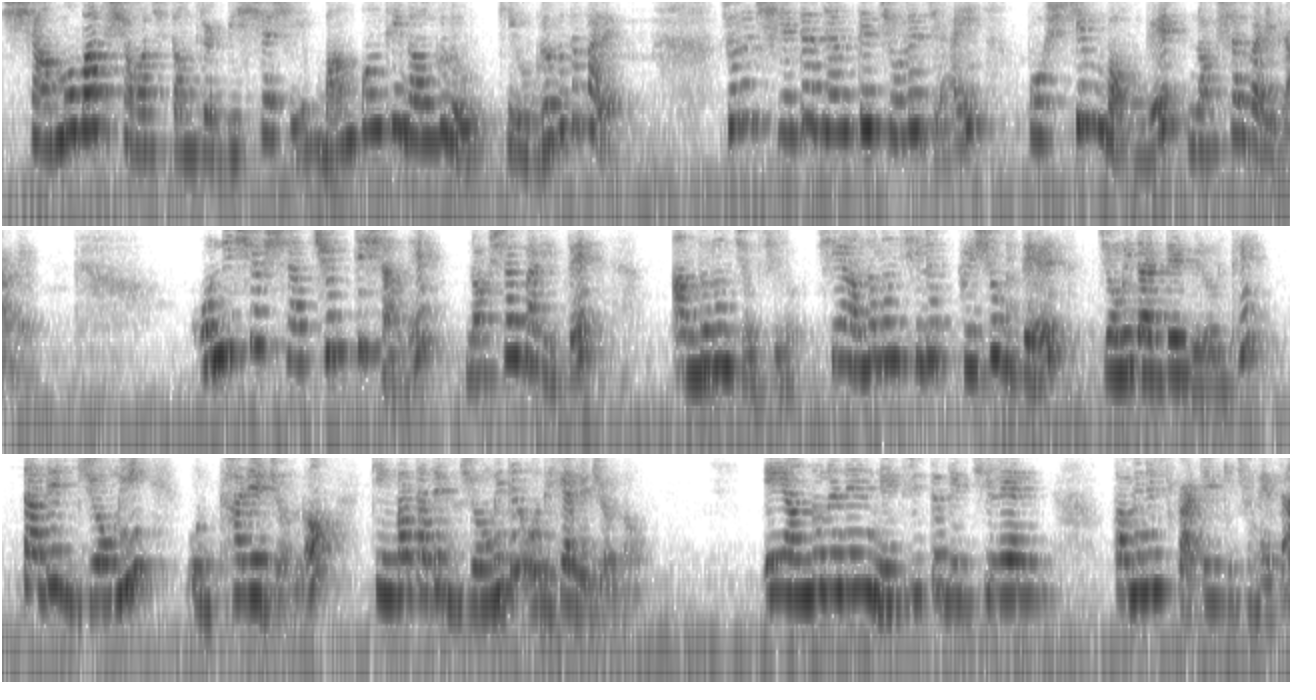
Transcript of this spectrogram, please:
সাম্যবাদ সমাজতন্ত্রে বিশ্বাসী বামপন্থী দলগুলো কি উগ্র হতে পারে? চলুন সেটা জানতে চলে যাই পশ্চিমবঙ্গের নকশালবাড়ি গ্রামে। উনিশশো সাতষট্টি সালে নকশালবাড়িতে আন্দোলন চলছিল। সেই আন্দোলন ছিল কৃষকদের, জমিদারদের বিরুদ্ধে, তাদের জমি উদ্ধারের জন্য কিংবা তাদের জমিতে অধিকারের জন্য। এই আন্দোলনের নেতৃত্ব দিচ্ছিলেন কমিউনিস্ট পার্টির কিছু নেতা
